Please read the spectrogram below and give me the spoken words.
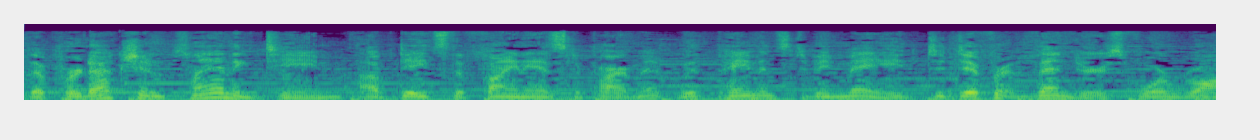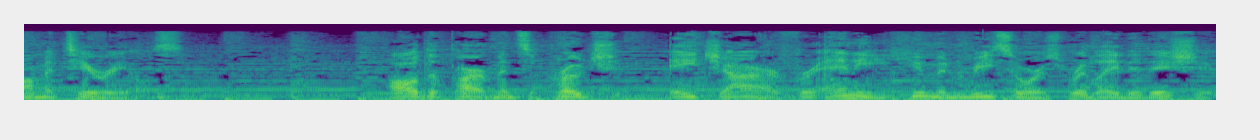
The production planning team updates the finance department with payments to be made to different vendors for raw materials. All departments approach HR for any human resource related issue.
